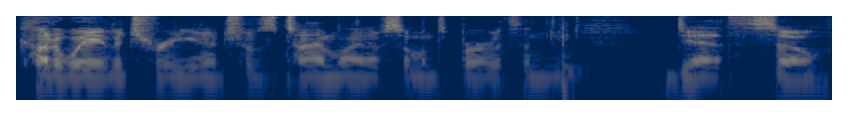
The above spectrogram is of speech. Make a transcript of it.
cutaway of a tree and it shows a timeline of someone's birth and death. So.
